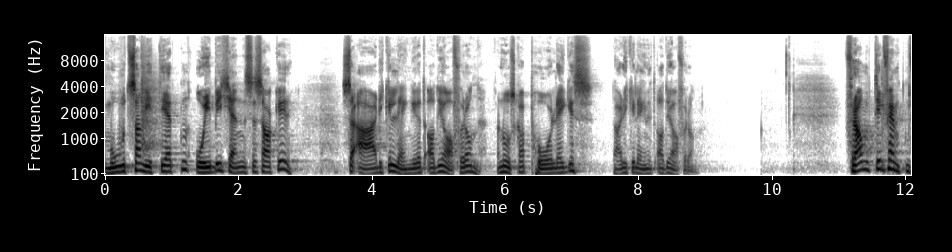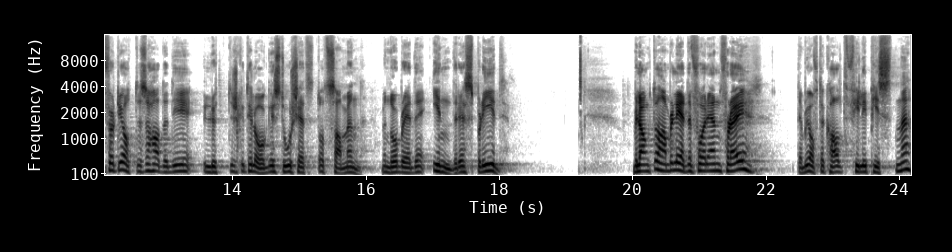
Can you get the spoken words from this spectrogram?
mot samvittigheten og i bekjennelsessaker, så er det ikke lenger et adiaforon. Når noe skal pålegges, da er det ikke lenger et adiaforon. Fram til 1548 så hadde de lutherske teologer stort sett stått sammen, men nå ble det indre splid. Melanchthon ble leder for en fløy Det blir ofte kalt filippistene.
